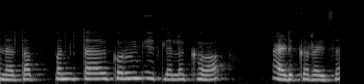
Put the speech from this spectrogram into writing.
आणि आता आपण तयार करून घेतलेला खवा ॲड करायचा.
